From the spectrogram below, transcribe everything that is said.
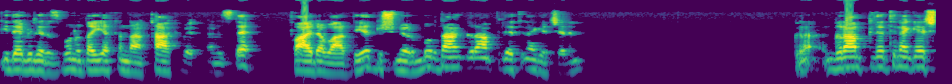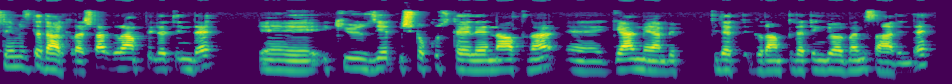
gidebiliriz. Bunu da yakından takip etmemizde fayda var diye düşünüyorum. Buradan gram platine geçelim. Gra- Gram platine geçtiğimizde de arkadaşlar gram platinde e, 279 TL'nin altına e, gelmeyen bir plat, gram platin görmemiz halinde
